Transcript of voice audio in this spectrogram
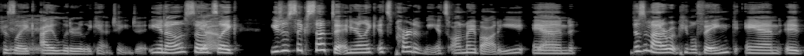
cuz mm-hmm. like I literally can't change it, you know? So yeah. it's like you just accept it and you're like it's part of me it's on my body and yeah. it doesn't matter what people think and it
